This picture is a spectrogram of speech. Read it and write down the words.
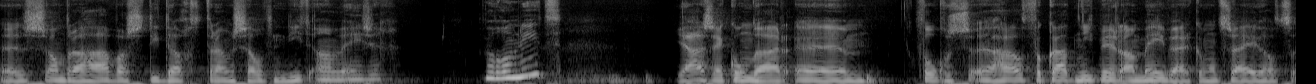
Uh, Sandra H. was die dag trouwens zelf niet aanwezig. Waarom niet? Ja, zij kon daar uh, volgens uh, haar advocaat niet meer aan meewerken. Want zij, had,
